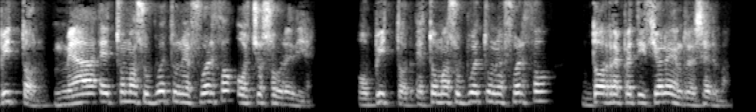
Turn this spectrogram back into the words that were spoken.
Víctor, me ha, esto me ha supuesto un esfuerzo 8 sobre 10. O Víctor, esto me ha supuesto un esfuerzo dos repeticiones en reserva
